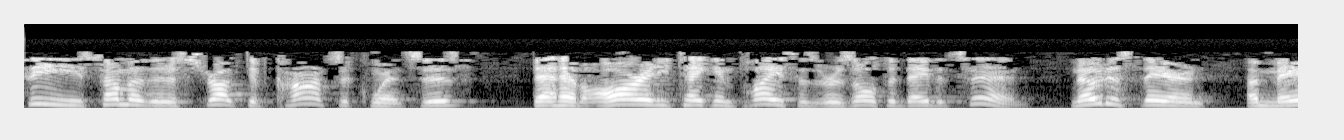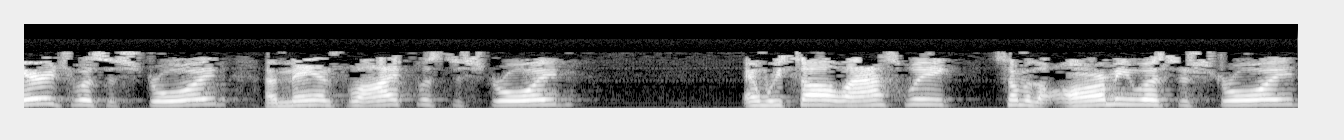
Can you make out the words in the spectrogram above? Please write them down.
see some of the destructive consequences that have already taken place as a result of David's sin. Notice there, a marriage was destroyed, a man's life was destroyed, and we saw last week some of the army was destroyed.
